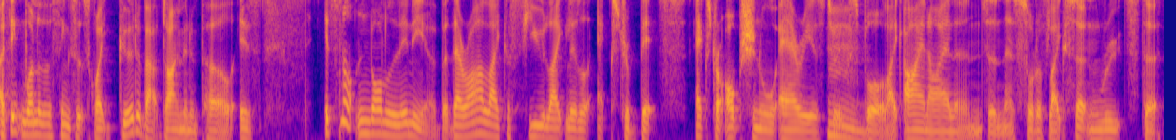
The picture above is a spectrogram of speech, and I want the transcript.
I think one of the things that's quite good about Diamond and Pearl is it's not non-linear, but there are like a few like little extra bits, extra optional areas to hmm. explore, like Iron Island, and there's sort of like certain routes that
